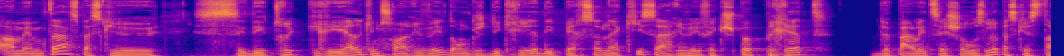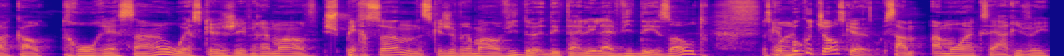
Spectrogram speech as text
en même temps, c'est parce que c'est des trucs réels qui me sont arrivés, donc je décrirais des personnes à qui ça arrivé, fait que je suis pas prête de parler de ces choses-là parce que c'est encore trop récent ou est-ce que j'ai vraiment envie, je suis personne, est-ce que j'ai vraiment envie d'étaler la vie des autres? Parce qu'il y a beaucoup de choses que ça à moi que c'est arrivé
